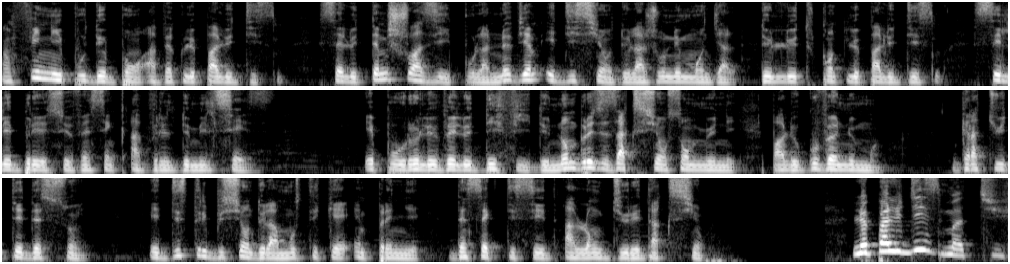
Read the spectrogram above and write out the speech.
En finir pour de bon avec le paludisme, c'est le thème choisi pour la 9e édition de la Journée mondiale de lutte contre le paludisme, célébrée ce 25 avril 2016. Et pour relever le défi, de nombreuses actions sont menées par le gouvernement. Gratuité des soins et distribution de la moustiquaire imprégnée d'insecticides à longue durée d'action. Le paludisme tue.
